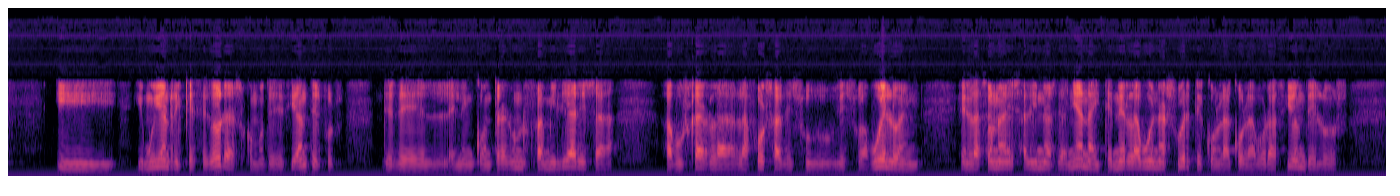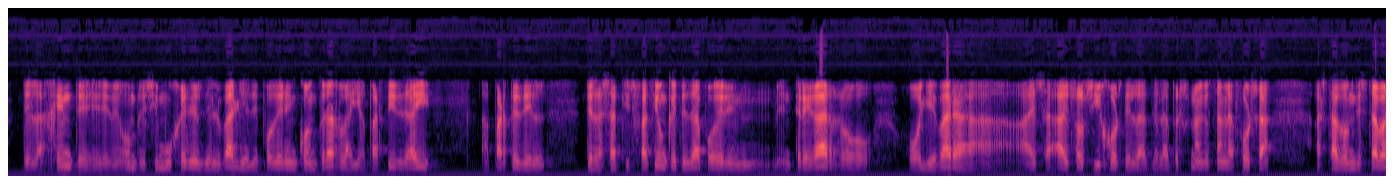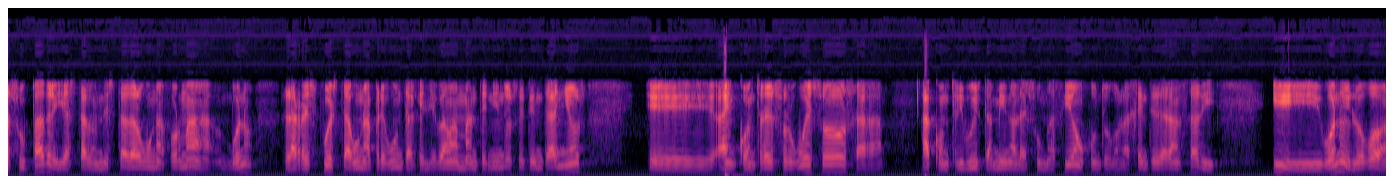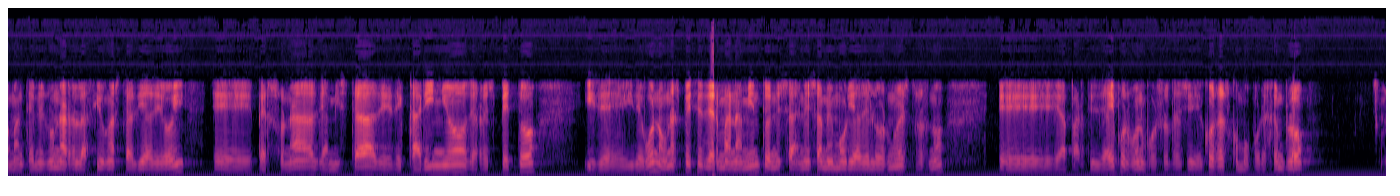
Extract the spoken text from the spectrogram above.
y, y, muy enriquecedoras como te decía antes pues desde el, el encontrar unos familiares a, a buscar la, la, fosa de su de su abuelo en, en la zona de Salinas de Añana y tener la buena suerte con la colaboración de los de la gente, hombres y mujeres del valle, de poder encontrarla y a partir de ahí, aparte del, de la satisfacción que te da poder en, entregar o, o llevar a, a, esa, a, esos hijos de la, de la persona que está en la fosa hasta donde estaba su padre y hasta donde está de alguna forma, bueno, la respuesta a una pregunta que llevaban manteniendo 70 años, eh, a encontrar esos huesos, a, a contribuir también a la exhumación junto con la gente de Aranzadi y bueno y luego a mantener una relación hasta el día de hoy eh, personal de amistad de, de, cariño de respeto y de, y de bueno una especie de hermanamiento en esa en esa memoria de los nuestros no eh, a partir de ahí pues bueno pues otra serie de cosas como por ejemplo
